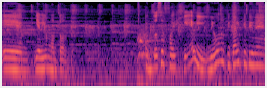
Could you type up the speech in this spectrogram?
Eh, y había un montón. Entonces fue heavy. Y es un hospital que tiene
